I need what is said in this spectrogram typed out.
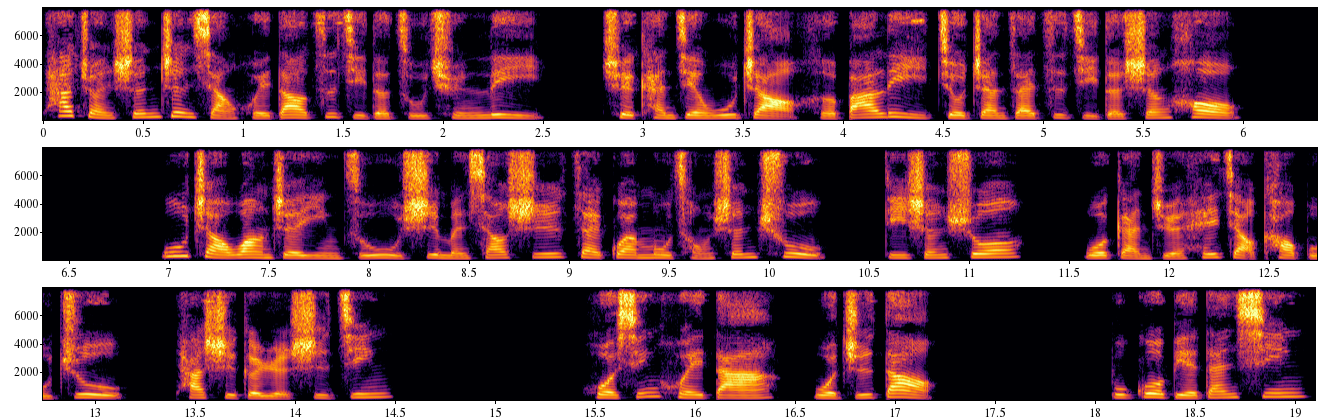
他转身正想回到自己的族群里，却看见乌爪和巴利就站在自己的身后。乌爪望着影族武士们消失在灌木丛深处，低声说：“我感觉黑角靠不住，他是个惹事精。”火星回答：“我知道，不过别担心，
